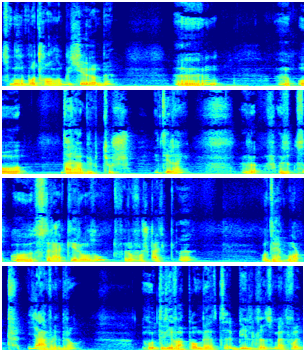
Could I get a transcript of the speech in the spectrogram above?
små botaner på Kjøbe. Uh, og der har jeg brukt tusj i tillegg. Og streker og sånt for å forsterke det. Og det ble jævlig bra. Nå driver jeg på med et bilde som heter for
